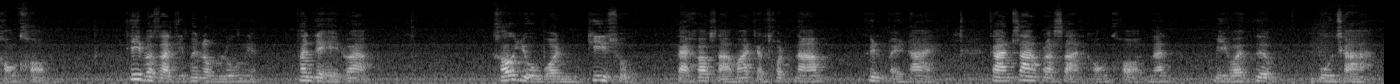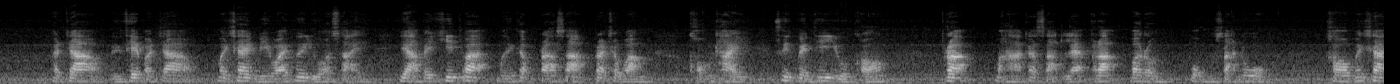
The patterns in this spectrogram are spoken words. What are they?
ของขอมที่ปราสาทหินพนมรุ้งเนี่ยท่านจะเห็นว่าเขาอยู่บนที่สูงแต่เขาสามารถจะทดน้ำขึ้นไปได้ การสร้างปราสาทของขอมนั้นมีไว้เพื่อบูชาพระเจ้าหรือเทพเจ้า ไม่ใช่มีไว้เพื่ออยู่อาศัย อย่าไปคิดว่าเหมือนกับปราสาทราชวังของไทย ซึ่งเป็นที่อยู่ของพระมหากษัตริย์ และพระบรมวงศานุวงศ์เขาไม่ใช่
